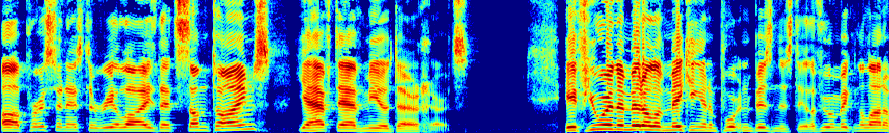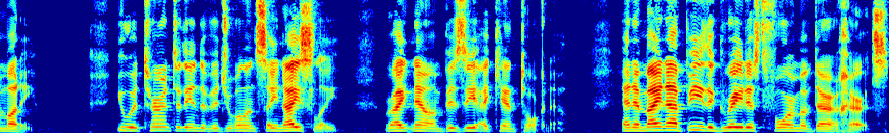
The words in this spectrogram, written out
A person has to realize that sometimes you have to have miyot derech eretz. If you were in the middle of making an important business deal, if you were making a lot of money, you would turn to the individual and say nicely, Right now I'm busy, I can't talk now. And it might not be the greatest form of derech eretz.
